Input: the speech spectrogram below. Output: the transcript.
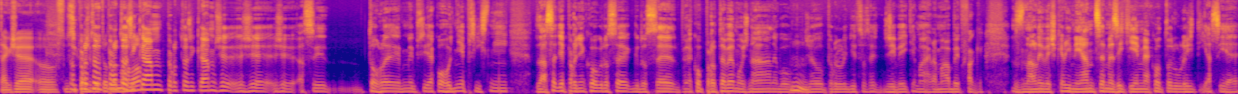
Takže uh, jsem no říkal, proto, že by to proto, mohlo... říkám, proto říkám, že, že, že asi tohle mi přijde jako hodně přísný. V zásadě pro někoho, kdo se, kdo se jako pro tebe možná, nebo hmm. že pro lidi, co se živí těma hrama, aby fakt znali veškeré niance mezi tím, jako to důležitý asi je.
